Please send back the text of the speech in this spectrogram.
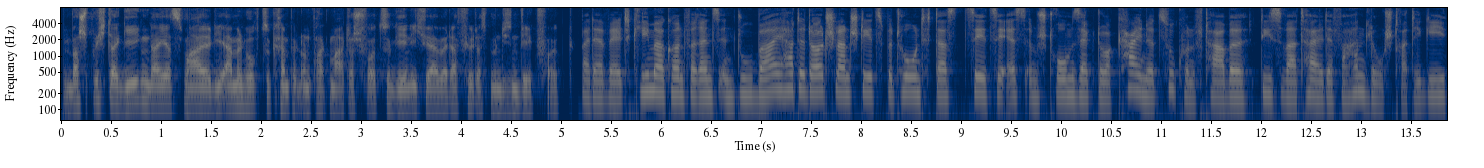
Was spricht dagegen, da jetzt mal die Ärmel hochzukrempeln und pragmatisch vorzugehen? Ich werbe dafür, dass man diesen Weg folgt. Bei der Weltklimakonferenz in Dubai hatte Deutschland stets betont, dass CCS im Stromsektor keine Zukunft habe. Dies war Teil der Verhandlungsstrategie.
